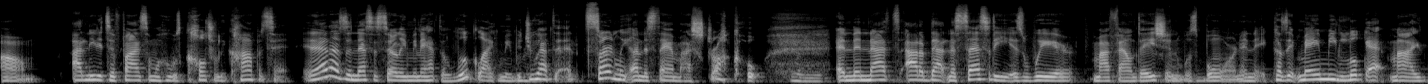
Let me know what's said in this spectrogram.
um, I needed to find someone who was culturally competent. And that doesn't necessarily mean they have to look like me, but you have to certainly understand my struggle. Right. And then that's out of that necessity is where my foundation was born. And because it, it made me look at my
